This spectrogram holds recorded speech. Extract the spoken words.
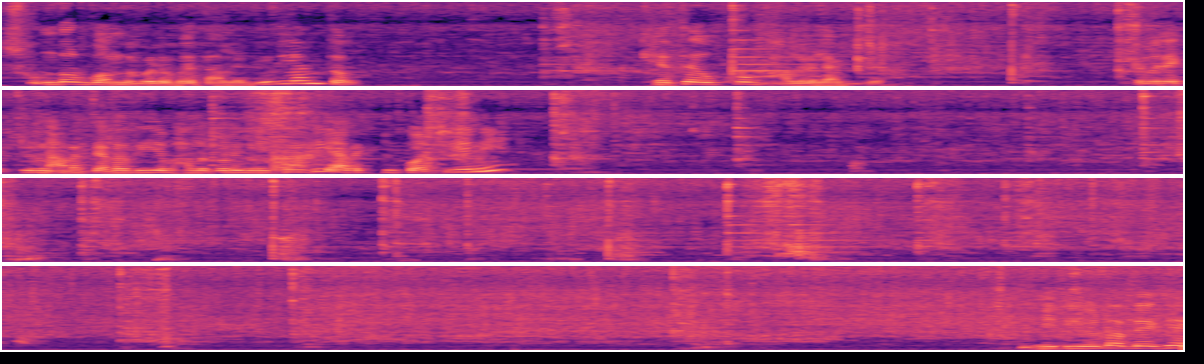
সুন্দর গন্ধ বেরোবে তাহলে, বুঝলেন তো? খেতেও খুব ভালো লাগবে। এবার একটু নাড়াচাড়া দিয়ে ভালো করে মিশিয়ে দিই আর একটু কষিয়ে নিই। ভিডিওটা দেখে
